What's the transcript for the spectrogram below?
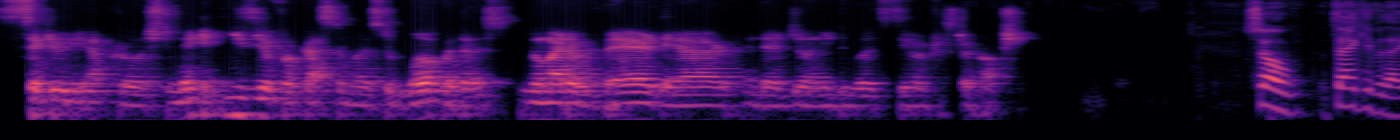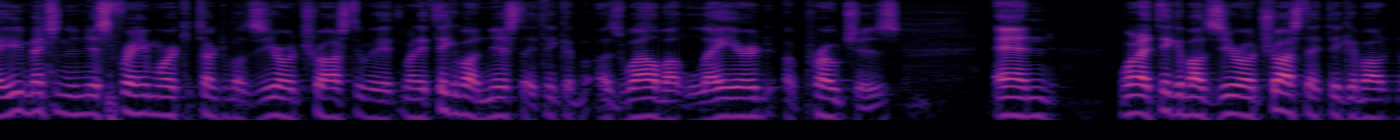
security approach to make it easier for customers to work with us, no matter where they are in their journey towards zero trust adoption. So thank you for that. You mentioned the NIST framework, you talked about zero trust. When I think about NIST, I think as well about layered approaches. And when I think about zero trust, I think about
